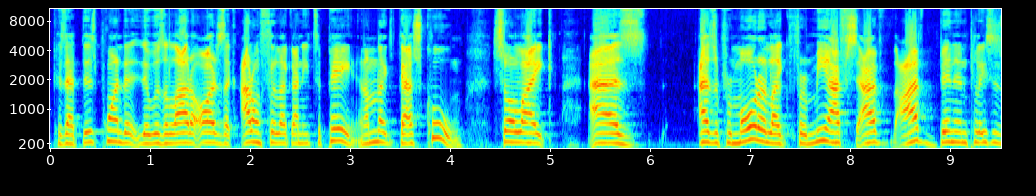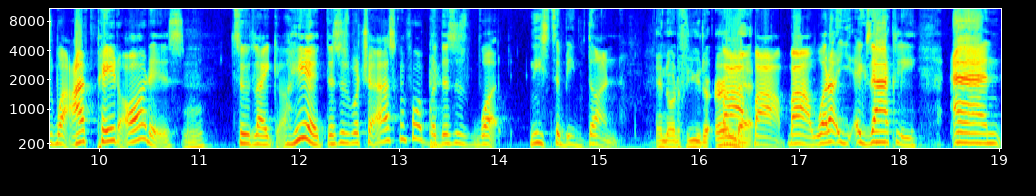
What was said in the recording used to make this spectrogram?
Because at this point, there was a lot of artists like I don't feel like I need to pay, and I'm like, that's cool. So like as as a promoter, like for me, I've I've I've been in places where I've paid artists to like here, this is what you're asking for, but this is what needs to be done. In order for you to earn Bah, that, bah, bah. What I, exactly? And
